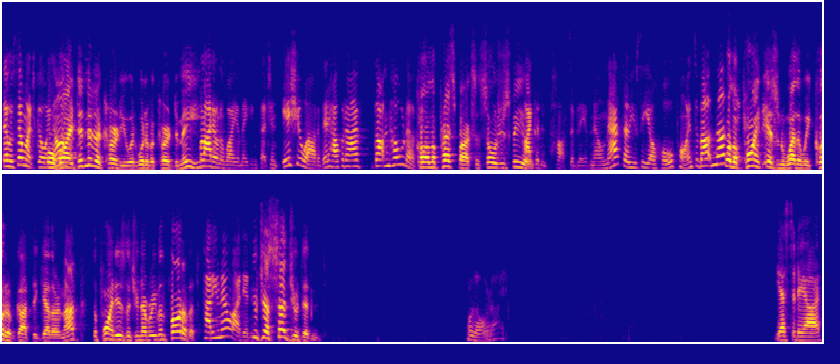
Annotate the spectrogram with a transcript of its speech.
There was so much going Well, on. why didn't it occur to you? It would have occurred to me. Well, I don't know why you're making such an issue out of it. How could I have gotten hold of it? Call the press box at Soldiers Field. I couldn't possibly have known that, so you see, your whole point's about nothing. Well, the point isn't whether we could have got together or not. The point is that you never even thought of it. How do you know I didn't? You just said you didn't. Well, all right. Yesterday, I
